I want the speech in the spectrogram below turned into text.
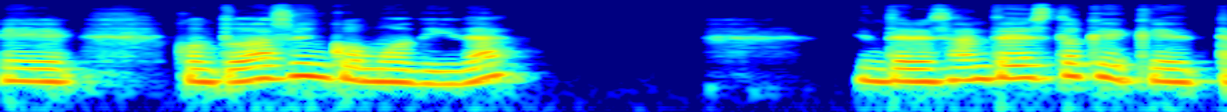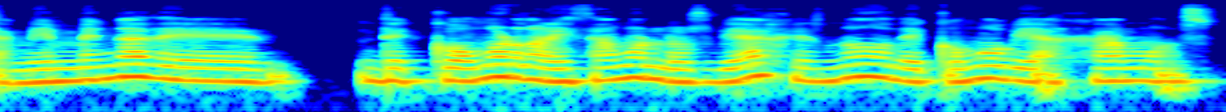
eh, con toda su incomodidad. Interesante esto que, que también venga de, de cómo organizamos los viajes, ¿no? De cómo viajamos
